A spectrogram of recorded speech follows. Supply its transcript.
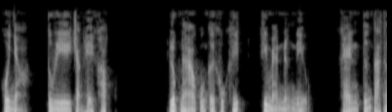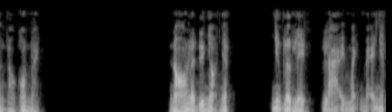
Hồi nhỏ, Turi chẳng hề khóc. Lúc nào cũng cười khúc khích khi mẹ nựng nịu, khen tướng tá thằng nhỏ ngon lành. Nó là đứa nhỏ nhất, nhưng lớn lên lại mạnh mẽ nhất.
